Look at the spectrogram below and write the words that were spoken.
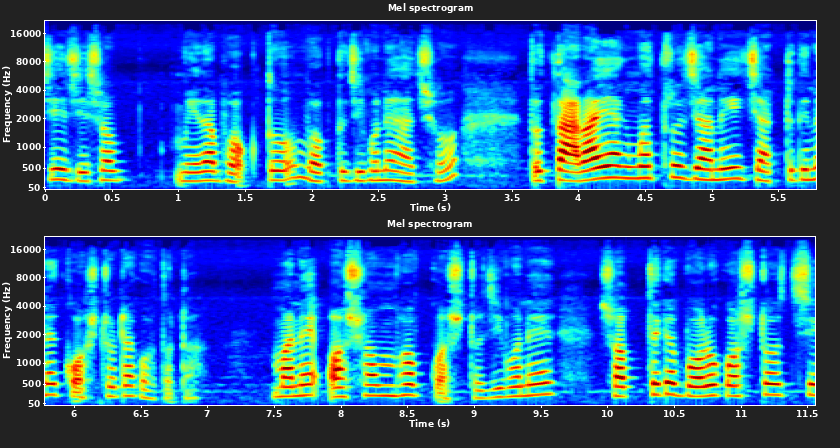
যে যেসব মেয়েরা ভক্ত ভক্ত জীবনে আছো, তো তারাই একমাত্র জানে এই চারটে দিনের কষ্টটা কতটা। মানে অসম্ভব কষ্ট। জীবনের সব থেকে বড় কষ্ট হচ্ছে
